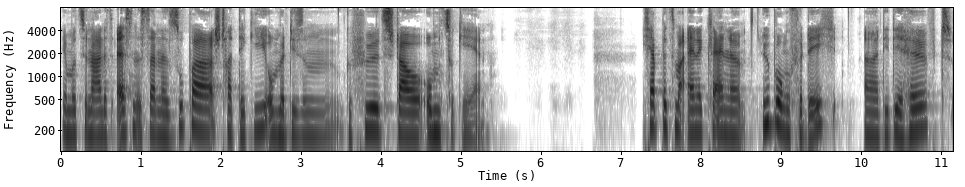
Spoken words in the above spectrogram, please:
emotionales Essen ist dann eine super Strategie, um mit diesem Gefühlsstau umzugehen. Ich habe jetzt mal eine kleine Übung für dich, äh, die dir hilft,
